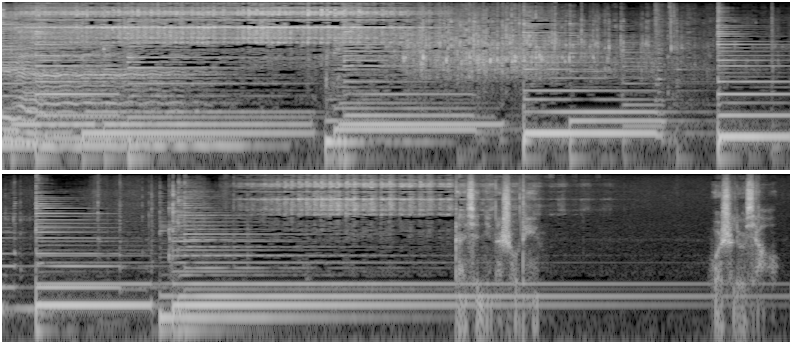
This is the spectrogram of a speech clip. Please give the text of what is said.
我是刘晓。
